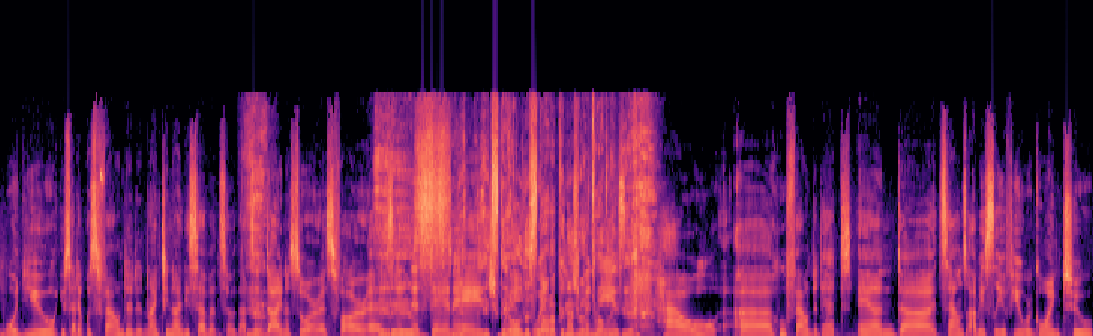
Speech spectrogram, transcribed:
would you? You said it was founded in 1997, so that's yeah. a dinosaur as far as it in is. this day and age. It's the with, oldest startup in Israel, probably. Yeah. How? Uh, who founded it? And uh, it sounds obviously, if you were going to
